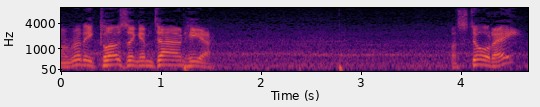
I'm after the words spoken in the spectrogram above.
Really closing him down here. Pastore.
